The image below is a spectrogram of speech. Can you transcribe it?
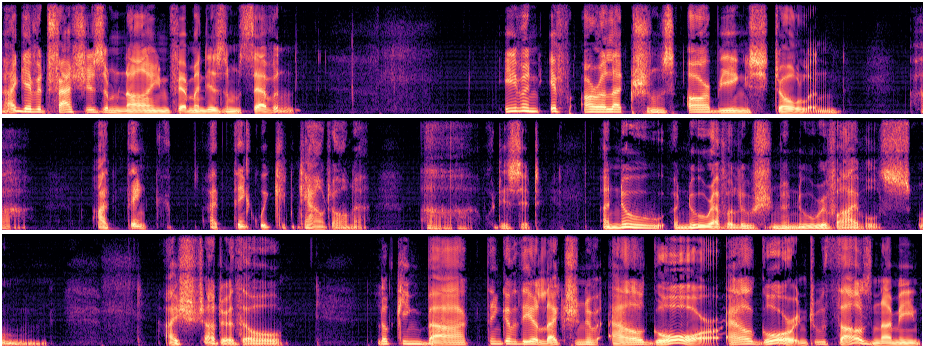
I give it fascism nine, feminism seven. Even if our elections are being stolen, uh, I think I think we can count on a uh, what is it? A new a new revolution, a new revival soon. I shudder though. Looking back, think of the election of Al Gore. Al Gore in 2000. I mean,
